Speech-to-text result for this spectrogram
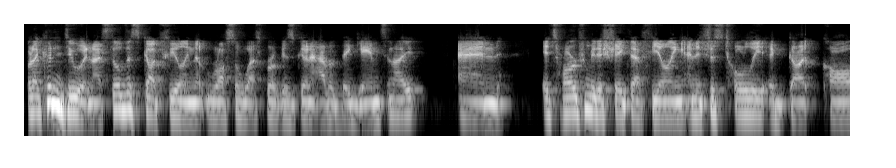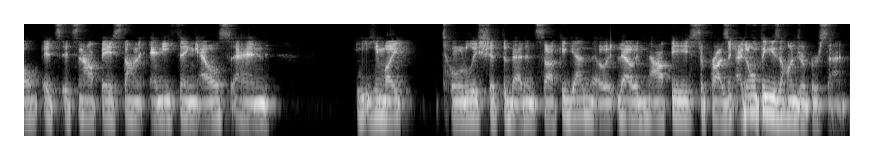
but I couldn't do it, and I still this gut feeling that Russell Westbrook is going to have a big game tonight, and it's hard for me to shake that feeling, and it's just totally a gut call. It's it's not based on anything else, and he, he might totally shit the bed and suck again. That would, that would not be surprising. I don't think he's 100%.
